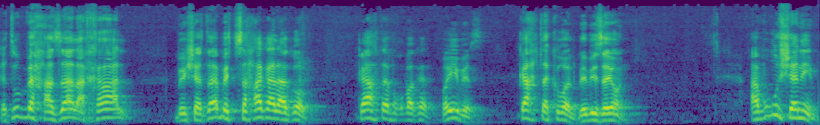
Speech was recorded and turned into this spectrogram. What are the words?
כתוב בחז"ל אכל ושתה וצחק על יעקב. קח את הבחור, ויבס, קח את הכל, בביזיון. עברו שנים.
